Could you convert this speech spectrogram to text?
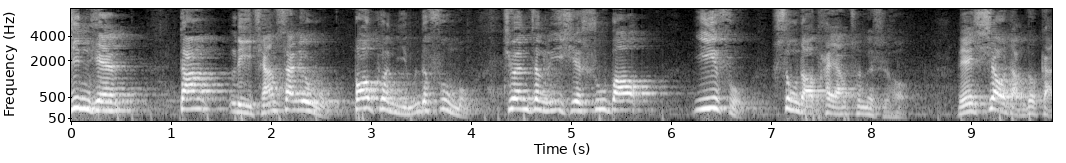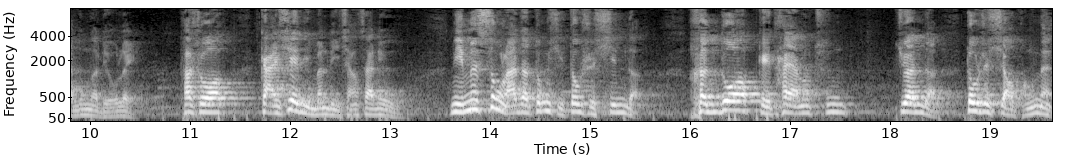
今天，当李强三六五包括你们的父母捐赠了一些书包、衣服送到太阳村的时候，连校长都感动的流泪。他说：“感谢你们李强三六五，你们送来的东西都是新的。”很多给太阳村捐的都是小朋友们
